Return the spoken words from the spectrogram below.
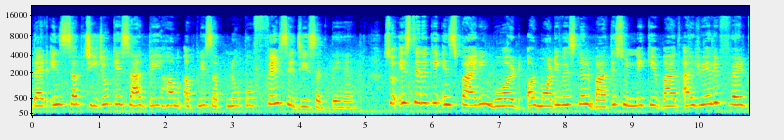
दैट इन सब चीज़ों के साथ भी हम अपने सपनों को फिर से जी सकते हैं। सो so, इस तरह की इंस्पायरिंग वर्ड और मोटिवेशनल बातें सुनने के बाद I really felt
